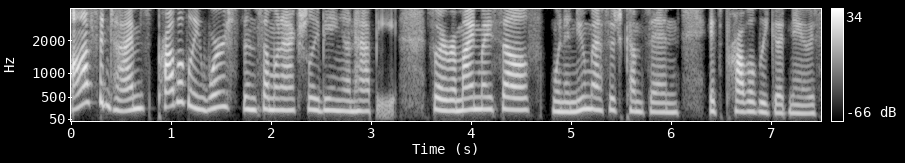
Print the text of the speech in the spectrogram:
oftentimes probably worse than someone actually being unhappy. So I remind myself when a new message comes in, it's probably good news.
